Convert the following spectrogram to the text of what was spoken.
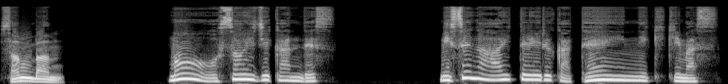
3番、もう遅い時間です。店が開いているか店員に聞きます。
